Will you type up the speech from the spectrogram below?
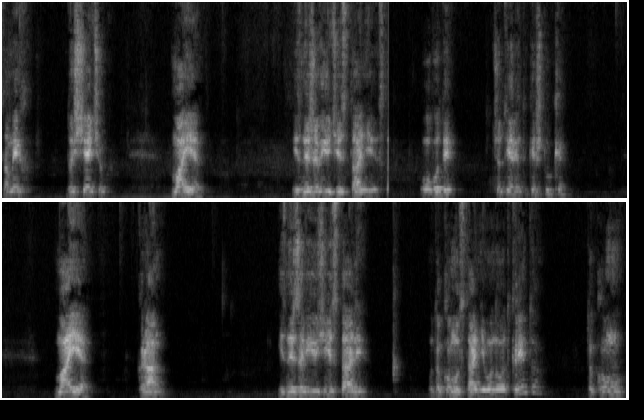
самих дощечок. Має із нержавіючої стані ободи 4 такі штуки. Має кран із нержавіючої сталі. У такому стані воно відкрито, в такому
